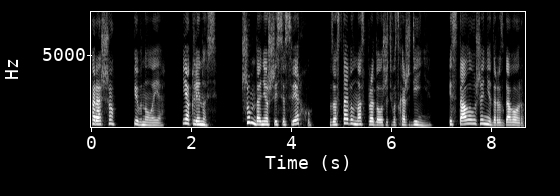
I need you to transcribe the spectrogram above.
Хорошо, кивнула я. Я клянусь. Шум, донесшийся сверху, заставил нас продолжить восхождение, и стало уже не до разговоров.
